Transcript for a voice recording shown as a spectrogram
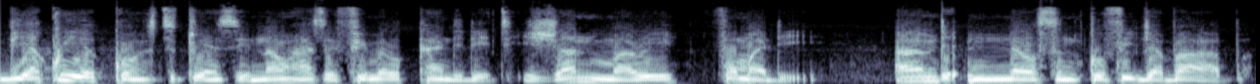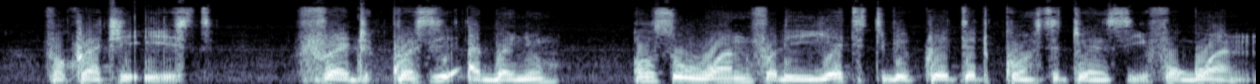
Biakoye constituency now has a female candidate, Jean-Marie Fomadi, and Nelson Kofi Jabab for Krachi East. Fred Kwesi Agbanyu also won for the yet-to-be-created constituency for Guan.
